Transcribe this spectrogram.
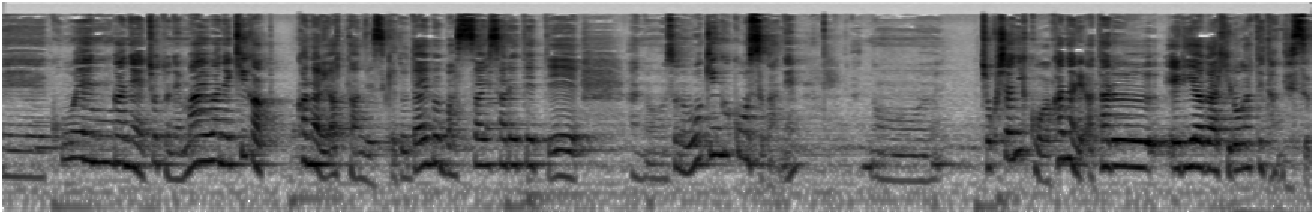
えー、公園がねちょっとね前はね木がかなりあったんですけどだいぶ伐採されててあのそのウォーキングコースがねあの直射日光がかなり当たるエリアが広がってたんです。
